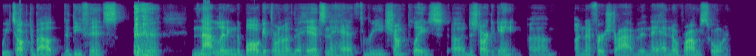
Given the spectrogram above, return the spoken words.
We talked about the defense not letting the ball get thrown over their heads, and they had three chunk plays uh, to start the game um, on that first drive, and they had no problem scoring.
